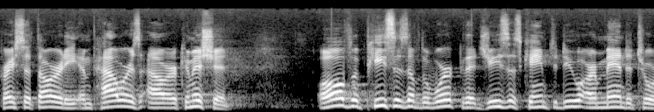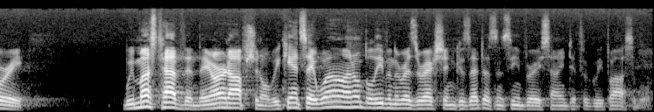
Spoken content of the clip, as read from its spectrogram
Christ's authority empowers our commission. All the pieces of the work that Jesus came to do are mandatory. We must have them, they aren't optional. We can't say, well, I don't believe in the resurrection because that doesn't seem very scientifically possible.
